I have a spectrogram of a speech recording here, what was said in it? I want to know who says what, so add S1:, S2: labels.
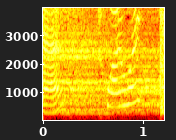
S1: Yes, Twilight?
